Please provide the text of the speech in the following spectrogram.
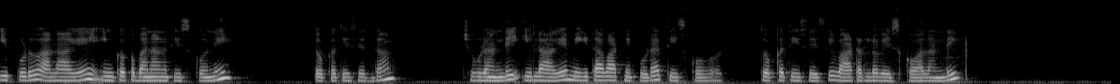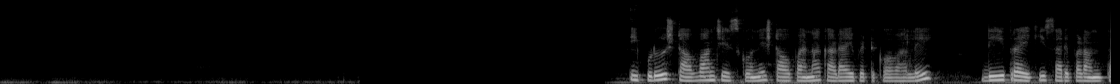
ఇప్పుడు అలాగే ఇంకొక బనానా తీసుకొని తొక్క తీసేద్దాం. చూడండి ఇలాగే మిగతా వాటిని కూడా తీసుకో తొక్క తీసేసి వాటర్లో వేసుకోవాలండి. ఇప్పుడు స్టవ్ ఆన్ చేసుకొని స్టవ్ పైన కడాయి పెట్టుకోవాలి. డీప్ ఫ్రైకి సరిపడంత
